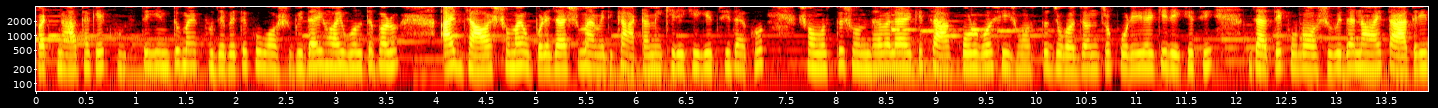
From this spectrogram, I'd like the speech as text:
পাট না থাকে, খুঁজতে কিন্তু মানে খুঁজে পেতে খুব অসুবিধাই হয় বলতে পারো। আর যাওয়ার সময়, উপরে যাওয়ার সময় আমি এদিকে আটা মেখে রেখে গেছি, দেখো। সমস্ত সন্ধ্যাবেলা আর কি চা করব, সেই সমস্ত যোগাযন্ত্র করে আর কি রেখেছি, যাতে কোনো অসুবিধা না হয়। তাড়াতাড়ি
